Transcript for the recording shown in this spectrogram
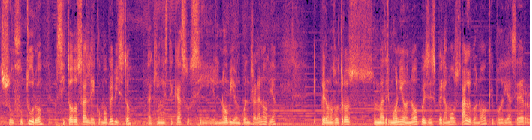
su futuro, si todo sale como previsto, aquí en este caso si el novio encuentra a la novia, pero nosotros en matrimonio no, pues esperamos algo, ¿no? Que podría ser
